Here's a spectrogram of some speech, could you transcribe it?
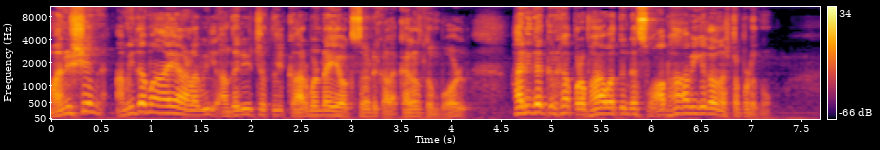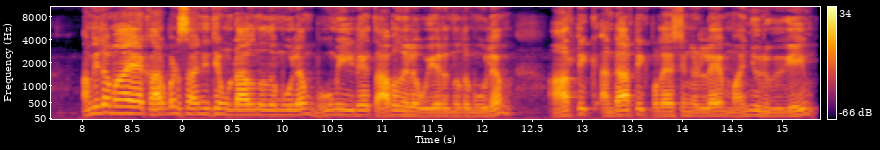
മനുഷ്യൻ അമിതമായ അളവിൽ അന്തരീക്ഷത്തിൽ കാർബൺ ഡൈ ഓക്സൈഡ് കല കലർത്തുമ്പോൾ ഹരിതഗൃഹ പ്രഭാവത്തിന്റെ സ്വാഭാവികത നഷ്ടപ്പെടുന്നു. അമിതമായ കാർബൺ സാന്നിധ്യം ഉണ്ടാകുന്നത് മൂലം ഭൂമിയിലെ താപനില ഉയരുന്നത് മൂലം ആർട്ടിക് അന്റാർട്ടിക് പ്രദേശങ്ങളിലെ മഞ്ഞുരുകുകയും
